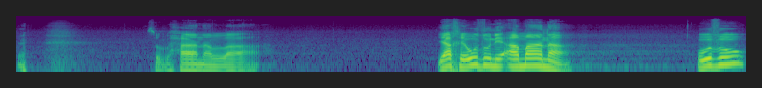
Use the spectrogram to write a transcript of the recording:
Subhanallah. Yakhe udhu ni amana. Udhu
